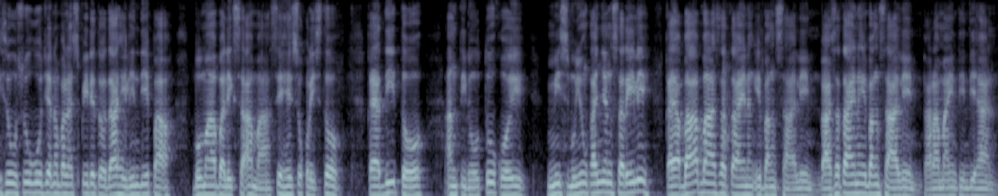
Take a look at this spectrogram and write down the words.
isusugo dyan ang balang spirito dahil hindi pa bumabalik sa Ama si Heso Kristo. Kaya dito, ang tinutukoy mismo yung kanyang sarili. Kaya babasa tayo ng ibang salin. Basa tayo ng ibang salin para maintindihan.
